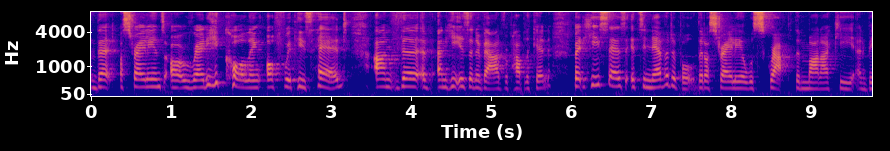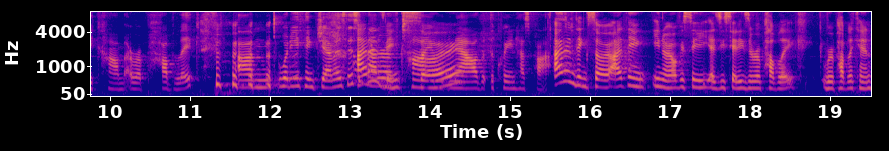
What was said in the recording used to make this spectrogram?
that Australians are already calling off with his head. Um, the, and he is an avowed Republican, but he says it's inevitable that Australia will scrap the monarchy and become a republic. Um, what do you think, Gemma? Is this a matter of time so. now that the Queen has passed? I don't think so. I think, you know, obviously, as you said, he's a republic. Republican.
